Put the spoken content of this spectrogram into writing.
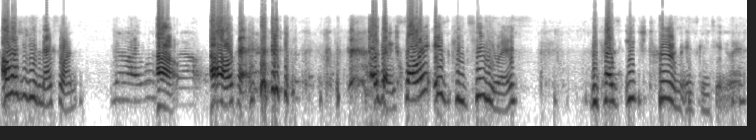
I'll let you do the next one. No, I want Oh. Oh, okay. okay, so it is continuous because each term is continuous.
